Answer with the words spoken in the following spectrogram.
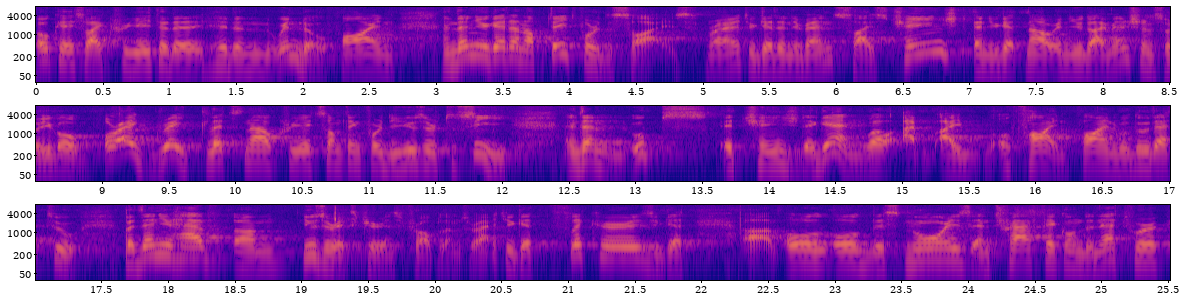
okay, so I created a hidden window, fine. And then you get an update for the size, right? You get an event, size changed, and you get now a new dimension. So you go, all right, great, let's now create something for the user to see. And then, oops, it changed again. Well, I, I oh, fine, fine, we'll do that too. But then you have um, user experience problems, right? You get flickers, you get uh, all, all this noise and traffic on the network.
